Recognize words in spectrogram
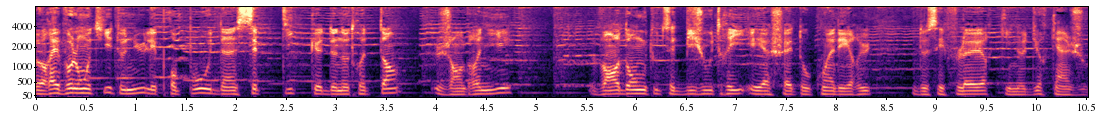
aurait volontiers tenu les propos d'un sceptique de notre temps Jean Grenier, vend donc toute cette bijouterie et achète au coin des rues de ces fleurs qui ne durent qu'un jour.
